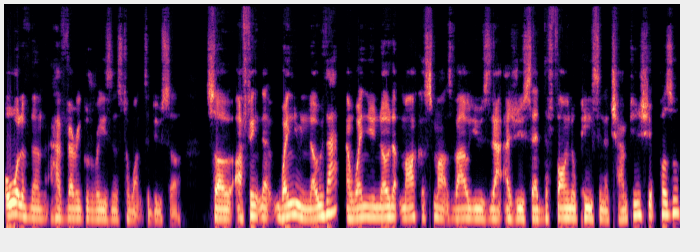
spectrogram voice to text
all of them have very good reasons to want to do so. So I think that when you know that, and when you know that Marcus Smart's values that, as you said, the final piece in a championship puzzle,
